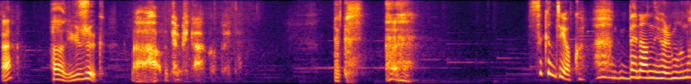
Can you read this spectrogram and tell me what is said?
Ha? Ha yüzük. La kuvvete. Sıkıntı yok. Ben anlıyorum onu.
